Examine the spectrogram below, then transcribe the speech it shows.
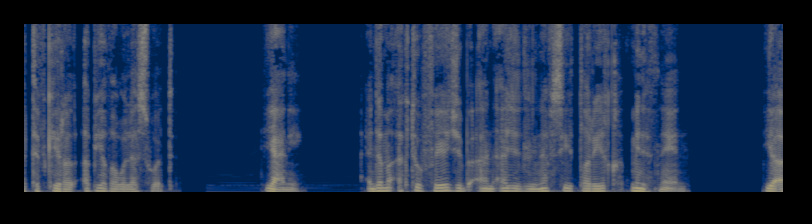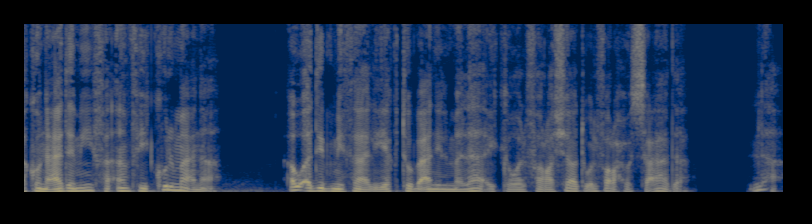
التفكير الأبيض والأسود. يعني عندما أكتب فيجب أن أجد لنفسي طريق من اثنين. يا أكون عدمي فأنفي كل معنى أو أدب مثالي يكتب عن الملائكة والفراشات والفرح والسعادة. لا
